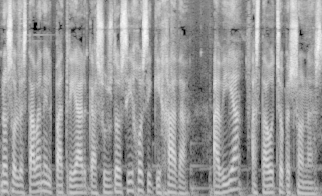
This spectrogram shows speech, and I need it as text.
no solo estaban el patriarca, sus dos hijos y Quijada, había hasta ocho personas.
